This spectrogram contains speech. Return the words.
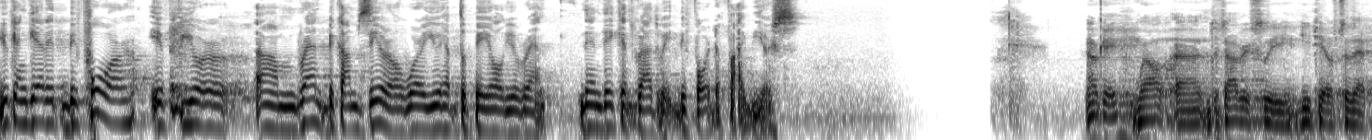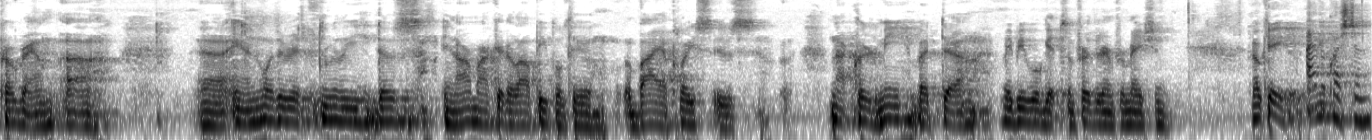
you can get it before if your um, rent becomes zero, where you have to pay all your rent. Then they can graduate before the five years. Okay, well, uh, there's obviously details to that program, uh, uh, and whether it really does, in our market, allow people to buy a place is not clear to me, but uh, maybe we'll get some further information. Okay, I have a question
